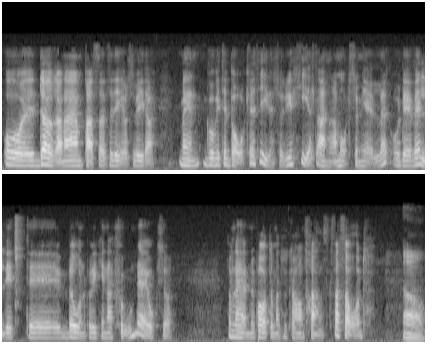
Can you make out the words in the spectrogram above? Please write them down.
Och dörrarna är anpassade till det och så vidare. Men går vi tillbaka i tiden så är det ju helt andra mått som gäller och det är väldigt eh, beroende på vilken nation det är också. Som det här nu pratar om att du ska ha en fransk fasad. Ja.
